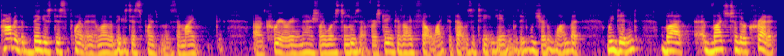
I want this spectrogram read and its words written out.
probably the biggest disappointment and one of the biggest disappointments in my uh, career internationally was to lose that first game because I felt like that that was a team game that we should have won, but we didn't. But uh, much to their credit,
